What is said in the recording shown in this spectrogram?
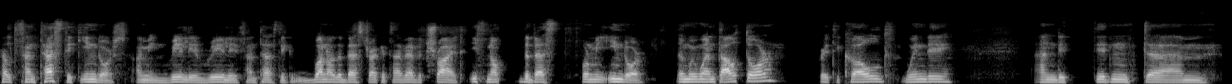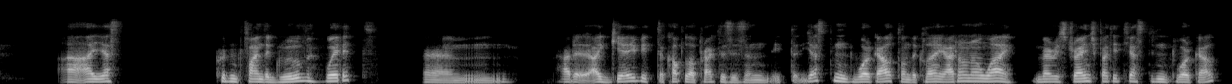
felt fantastic indoors. I mean, really, really fantastic. One of the best rackets I've ever tried, if not the best for me indoor. Then we went outdoor, pretty cold, windy, and it didn't. Um, I just couldn't find the groove with it. Um, had a, I gave it a couple of practices and it just didn't work out on the clay. I don't know why. Very strange, but it just didn't work out.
